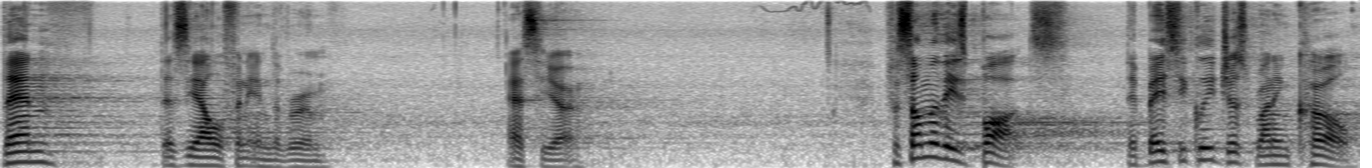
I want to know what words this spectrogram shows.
Then there's the elephant in the room, SEO. For some of these bots, they're basically just running curl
